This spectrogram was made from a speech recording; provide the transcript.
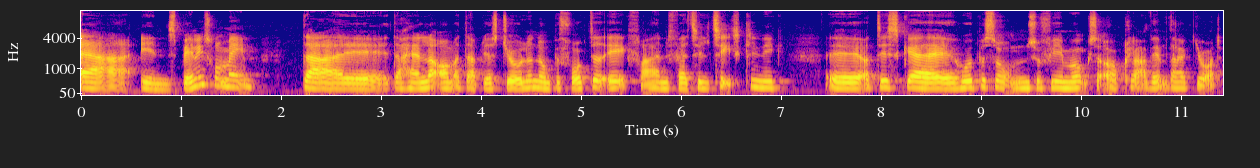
er en spændingsroman, der, øh, der handler om, at der bliver stjålet nogle befrugtede æg fra en fertilitetsklinik, øh, og det skal hovedpersonen Sofie Munk så opklare, hvem der har gjort.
